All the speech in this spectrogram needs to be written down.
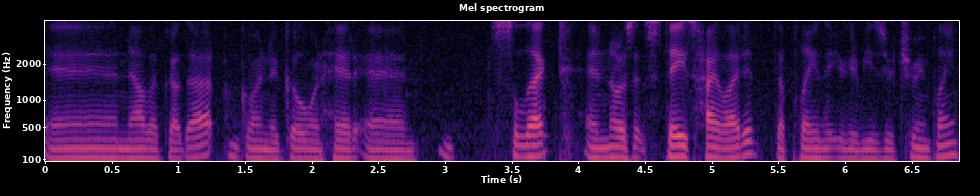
And now that I've got that, I'm going to go ahead and select, and notice it stays highlighted, the plane that you're going to use your trimming plane.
